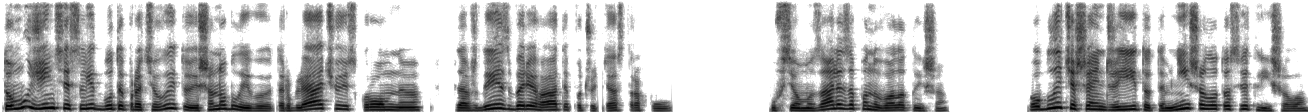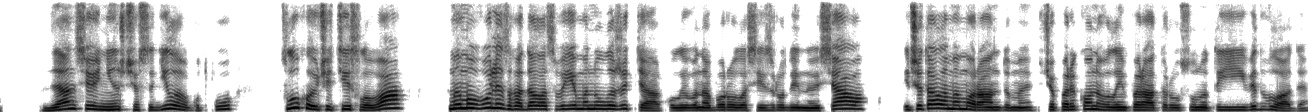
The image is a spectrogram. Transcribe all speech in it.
Тому жінці слід бути працьовитою, шанобливою, терплячою, і скромною, завжди зберігати почуття страху. У всьому залі запанувала тиша. Обличчя Шенджії то темнішало, то світлішало. Дзян Сюєнін, що сиділа в кутку, слухаючи ці слова, мимоволі згадала своє минуле життя, коли вона боролася із родиною Сяо і читала меморандуми, що переконували імператора усунути її від влади.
